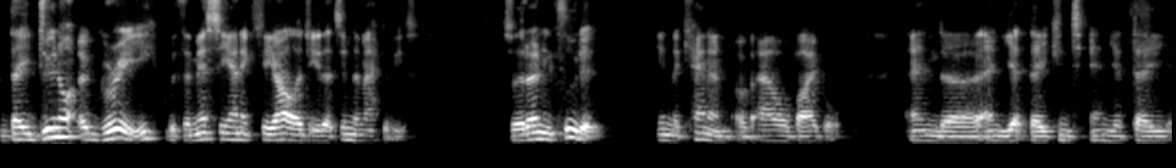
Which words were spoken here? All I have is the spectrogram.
they do not agree with the messianic theology that's in the Maccabees, so they don't include it in the canon of our Bible and uh, and yet they cont- and yet they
